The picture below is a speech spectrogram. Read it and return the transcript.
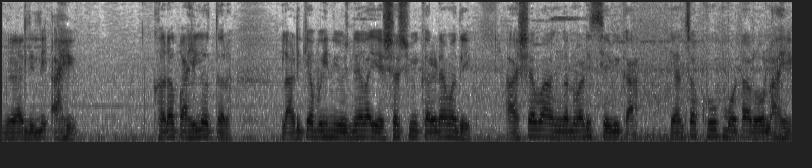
मिळालेली आहे. खरं पाहिलं तर लाडक्या बहीण योजनेला यशस्वी करण्यामध्ये आशा व अंगणवाडी सेविका यांचा खूप मोठा रोल आहे.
